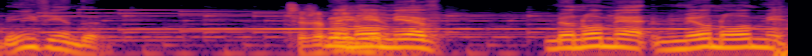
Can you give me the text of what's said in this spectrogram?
Bem-vinda. Seja Meu bem-vindo. nome é. Meu nome é. Meu nome.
